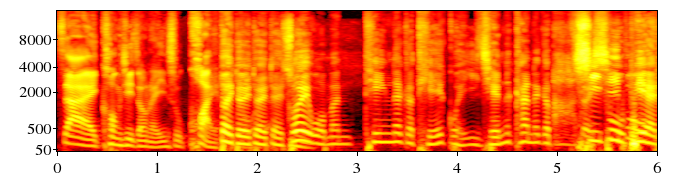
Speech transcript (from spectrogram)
在空气中的因素快很多。对对对对，所以我们听那个铁轨，以前看那个啊，对西部部片，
